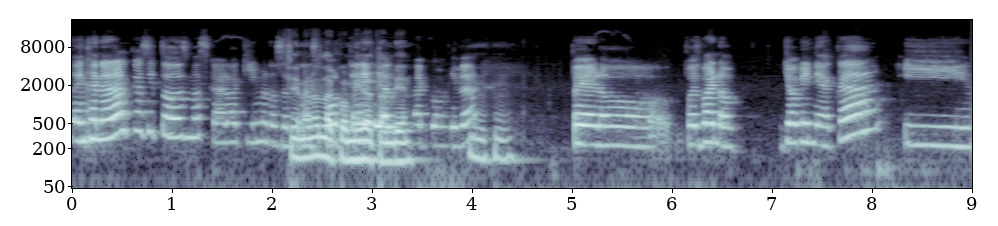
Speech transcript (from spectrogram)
en general casi todo es más caro aquí, menos el Sí, menos la comida y también. la comida. Pero, pues bueno, yo vine acá y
